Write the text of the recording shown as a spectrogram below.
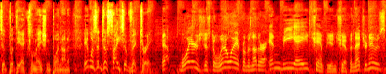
to put the exclamation point on it. It was a decisive victory. Yep. Warriors just a win away from another NBA championship. And that's your news.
